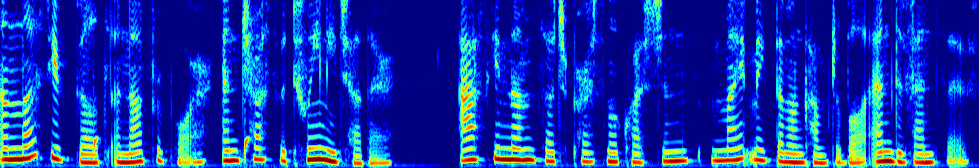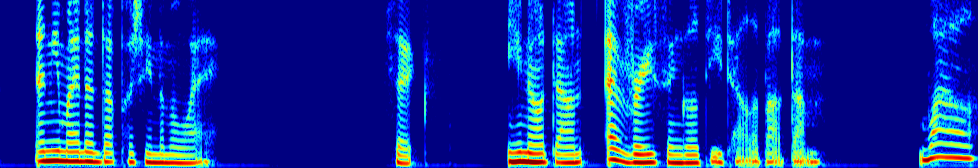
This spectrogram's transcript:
Unless you've built enough rapport and trust between each other, asking them such personal questions might make them uncomfortable and defensive, and you might end up pushing them away. Six, you note down every single detail about them. While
